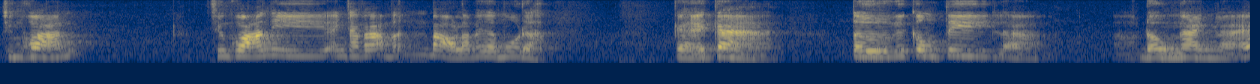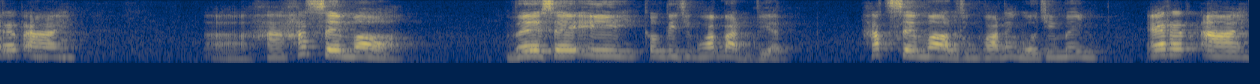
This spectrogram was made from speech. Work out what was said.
chứng khoán. Chứng khoán thì anh Thái Phạm vẫn bảo là bây giờ mua được. Kể cả từ cái công ty là ờ, đầu ngành là SSI ờ, HCM VCI công ty chứng khoán bản Việt HCM là chứng khoán thành phố Hồ Chí Minh SSI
